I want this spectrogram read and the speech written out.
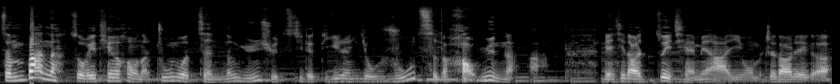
怎么办呢？作为天后呢，朱诺怎能允许自己的敌人有如此的好运呢？啊！联系到最前面啊，因为我们知道这个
